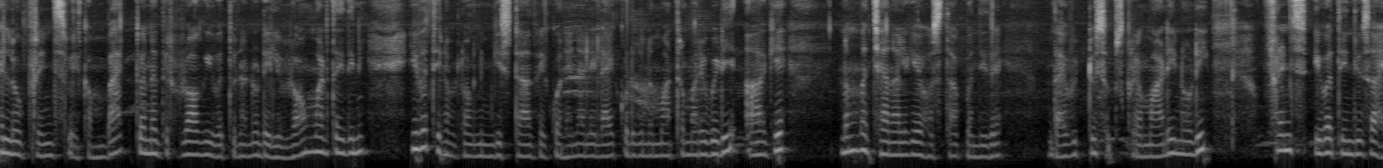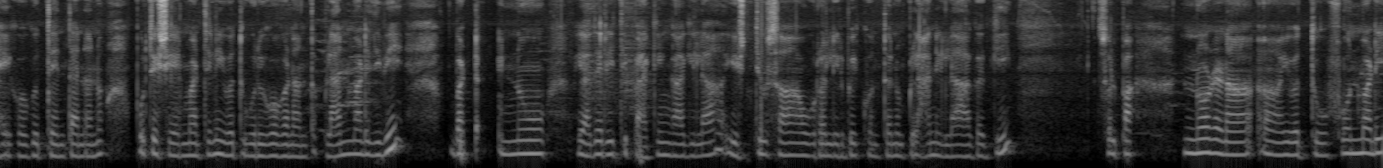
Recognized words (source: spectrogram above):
Hello friends welcome back to another vlog ಇವತ್ತು ನಾನು ಡೈಲಿ ವ್ಲಾಗ್ ಮಾಡ್ತಾ ಇದ್ದೀನಿ. ಇವತ್ತಿನ ವ್ಲಾಗ್ ನಿಮ್ಗೆ ಇಷ್ಟ ಆದರೆ ಕೊನೆಯಲ್ಲಿ ಲೈಕ್ ಕೊಡೋದನ್ನು ಮಾತ್ರ ಮರಿಬೇಡಿ. ಹಾಗೆ ನಮ್ಮ ಚಾನಲ್ಗೆ ಹೊಸದಾಗಿ ಬಂದಿದ್ದರೆ ದಯವಿಟ್ಟು ಸಬ್ಸ್ಕ್ರೈಬ್ ಮಾಡಿ, ನೋಡಿ. ಫ್ರೆಂಡ್ಸ್ ಇವತ್ತಿನ ದಿವಸ ಹೇಗೆ ಹೋಗುತ್ತೆ ಅಂತ ನಾನು ಪೂರ್ತಿ ಶೇರ್ ಮಾಡ್ತೀನಿ. ಇವತ್ತು ಊರಿಗೆ ಹೋಗೋಣ ಅಂತ ಪ್ಲ್ಯಾನ್ ಮಾಡಿದ್ದೀವಿ ಬಟ್ ಇನ್ನೂ ಯಾವುದೇ ರೀತಿ ಪ್ಯಾಕಿಂಗ್ ಆಗಿಲ್ಲ. ಎಷ್ಟು ದಿವಸ ಊರಲ್ಲಿರಬೇಕು ಅಂತಲೂ ಪ್ಲ್ಯಾನ್ ಇಲ್ಲ. ಹಾಗಾಗಿ ಸ್ವಲ್ಪ ನೋಡೋಣ ಇವತ್ತು ಫೋನ್ ಮಾಡಿ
